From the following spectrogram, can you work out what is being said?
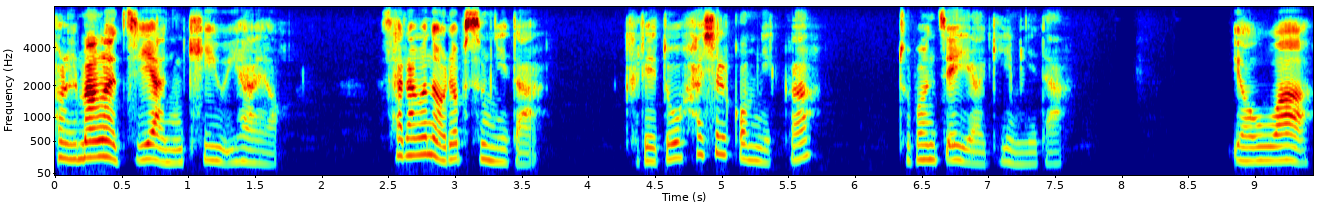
절망하지 않기 위하여. 사랑은 어렵습니다. 그래도 하실 겁니까? 두 번째 이야기입니다. 여우와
